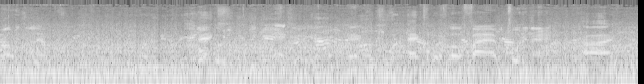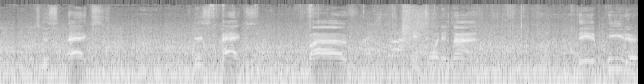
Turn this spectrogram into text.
Romans eleven. You wanted me to read Acts? you can Acts, yeah, yeah. Which one? Acts what? Uh, five and twenty-nine. Alright. This Acts. This Acts 5 and 29. Then Peter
